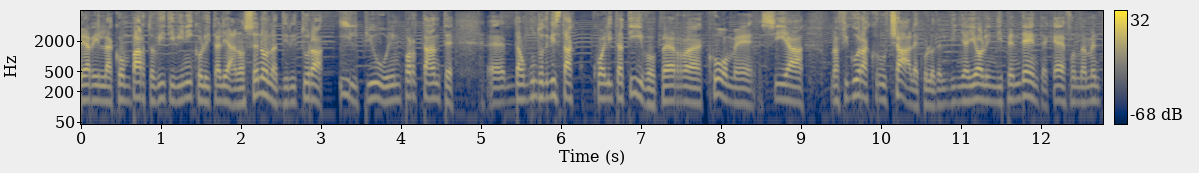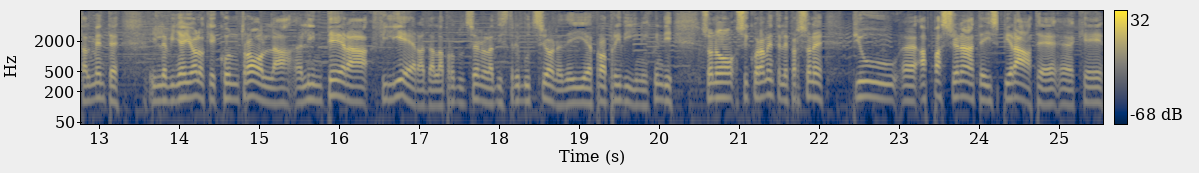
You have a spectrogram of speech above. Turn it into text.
per il comparto vitivinicolo italiano, se non addirittura il più importante eh, da un punto di vista qualitativo per come sia una figura cruciale quello del vignaiolo indipendente che è fondamentalmente il vignaiolo che controlla l'intera filiera dalla produzione alla distribuzione dei propri vini. Quindi sono sicuramente le persone più eh, appassionate ispirate eh, che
